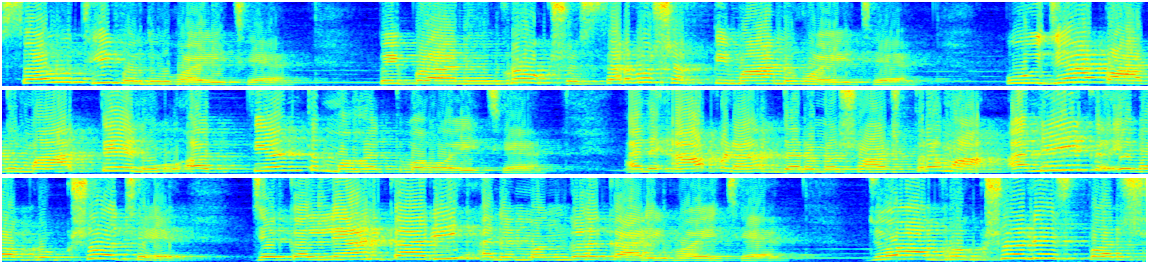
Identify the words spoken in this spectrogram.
સૌથી વધુ હોય છે. પીપળાનું વૃક્ષ સર્વશક્તિમાન હોય છે. પૂજા પાઠમાં તેનું અત્યંત મહત્વ હોય છે. અને આપણા ધર્મશાસ્ત્રમાં અનેક એવા વૃક્ષો છે જે કલ્યાણકારી અને મંગળકારી હોય છે. જો આ વૃક્ષોને સ્પર્શ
